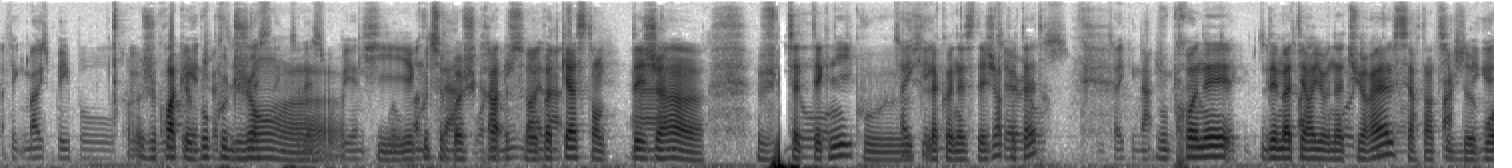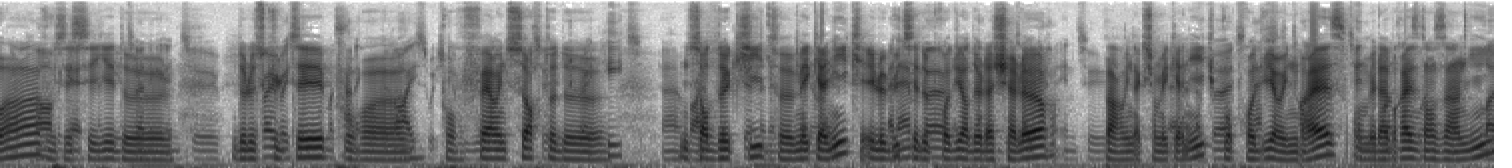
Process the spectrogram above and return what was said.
Je crois que beaucoup de gens euh, qui écoutent ce, podcast ont déjà euh, vu cette technique ou la connaissent déjà peut-être. Vous prenez des matériaux naturels, certains types de bois, vous essayez de, de le sculpter pour, euh, pour faire une sorte de, une sorte de kit euh, mécanique et le but c'est de produire de la chaleur par une action mécanique pour produire une braise. On met la braise dans un nid,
